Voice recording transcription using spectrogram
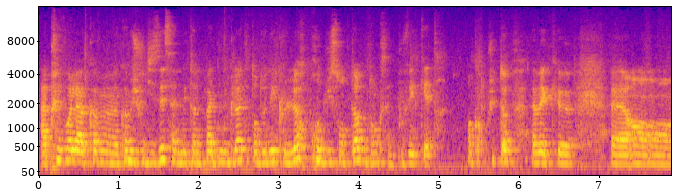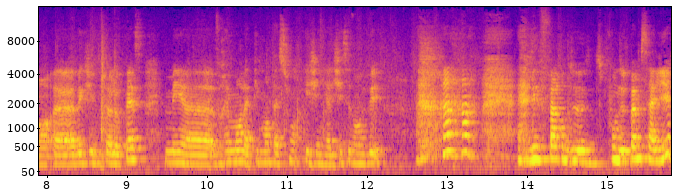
Après, voilà, comme, euh, comme je vous disais, ça ne m'étonne pas d'Inglot, étant donné que leurs produits sont top, donc ça ne pouvait qu'être encore plus top avec, euh, avec Jennifer Lopez. Mais vraiment, la pigmentation est géniale. J'essaie d'enlever les fards de, pour ne pas me salir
